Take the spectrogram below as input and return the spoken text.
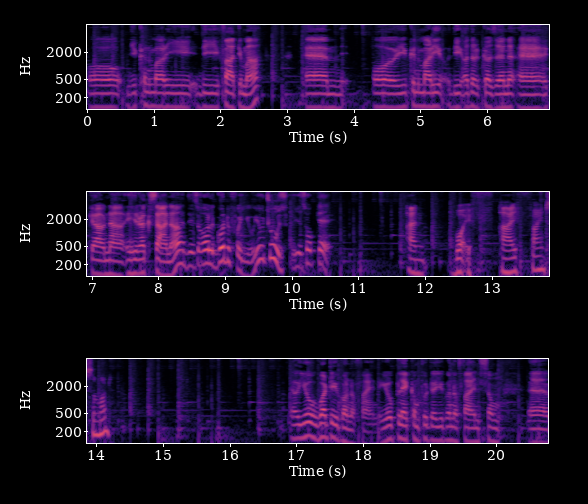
or you can marry the Fatima, um, or you can marry the other cousin, uh, Kauna, Roxana. This is all good for you. You choose. It's okay. And what if I find someone? Uh, you, what are you gonna find? You play computer, you're gonna find some uh,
